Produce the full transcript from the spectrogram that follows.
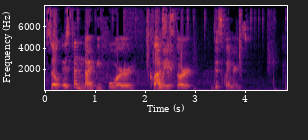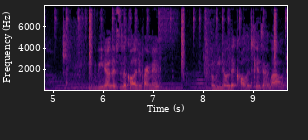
So it's the night before classes Wait. start. Disclaimers. We know this is a college apartment, and we know that college kids are loud.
